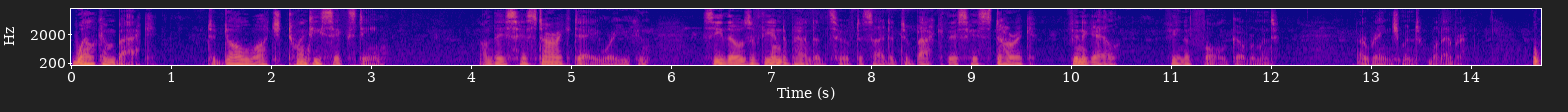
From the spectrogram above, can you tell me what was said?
Welcome back to Dáil Watch 2016 on this historic day where you can see those of the independents who have decided to back this historic Fine Gael, Fianna Fáil government arrangement, whatever. Oh,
